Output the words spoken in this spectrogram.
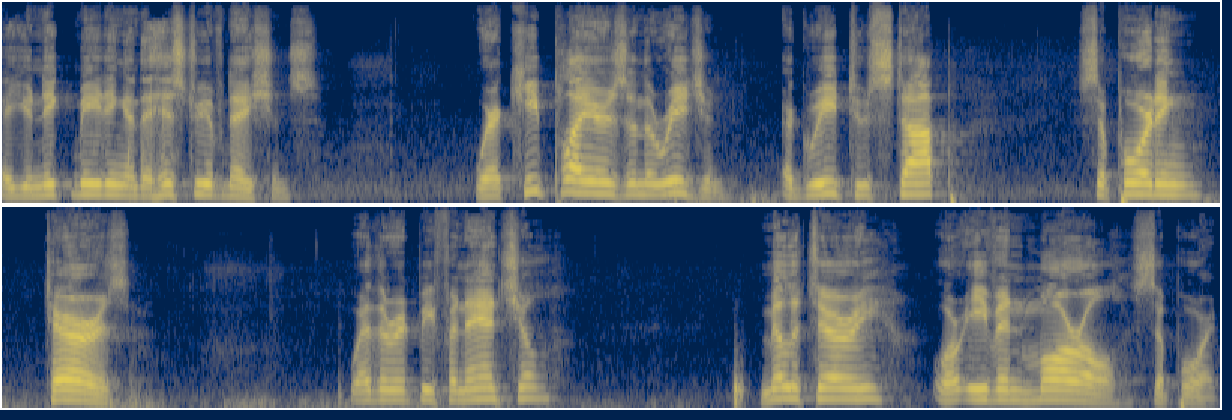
a unique meeting in the history of nations, where key players in the region agreed to stop supporting terrorism, whether it be financial, military, or even moral support.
